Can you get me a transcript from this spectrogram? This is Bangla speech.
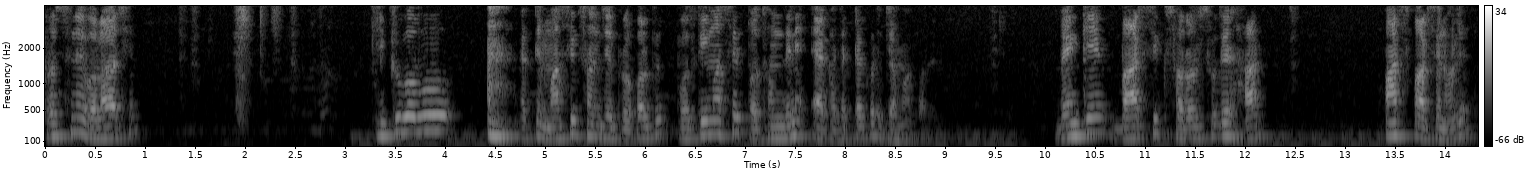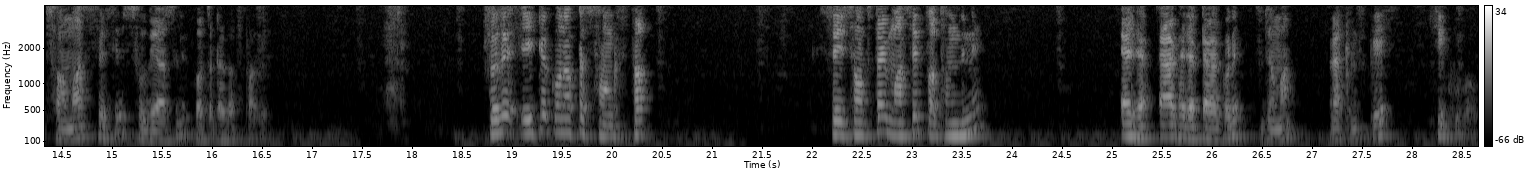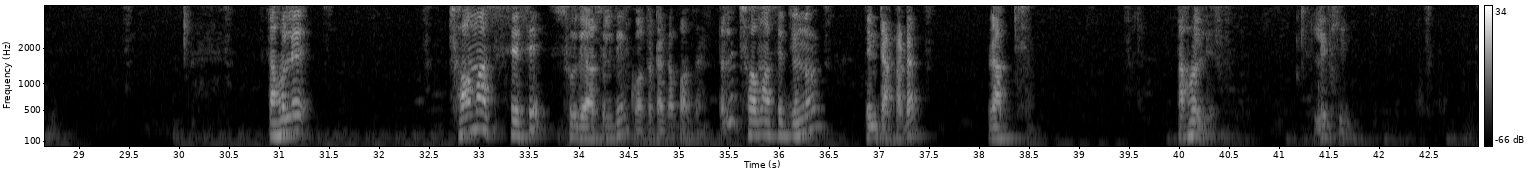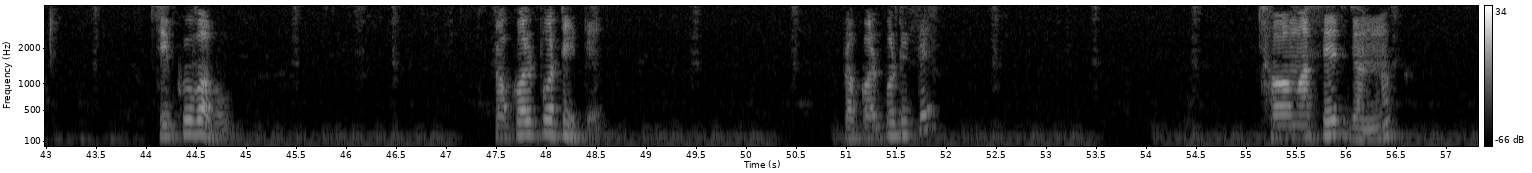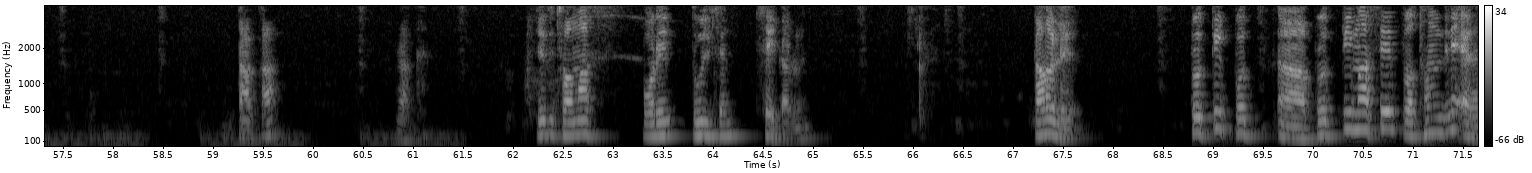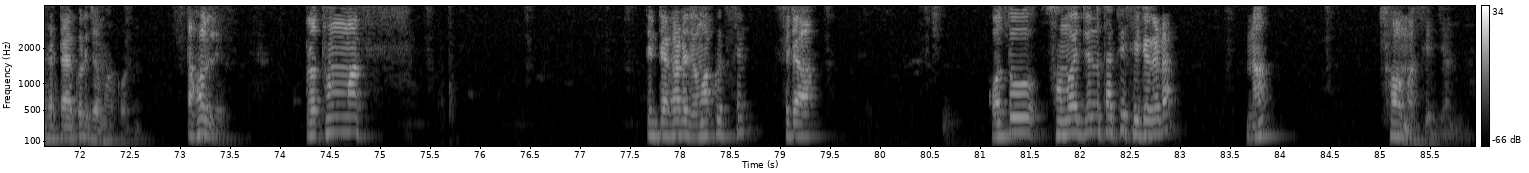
প্রশ্নে বলা আছে চিকুবাবু একটি মাসিক সঞ্চয় প্রকল্পে প্রতি মাসে প্রথম দিনে এক হাজার টাকা করে জমা করেন। ব্যাংকে বার্ষিক সরল সুদের হার পাঁচ পার্সেন্ট হলে ছ মাস শেষে সুদে আসলে কত টাকা পাবে? তাহলে এইটা কোনো একটা সংস্থা? সেই সংস্থায় মাসের প্রথম দিনে এক হাজার- টাকা করে জমা রাখেন কে? চিকুবাবু তাহলে ছ মাস শেষে সুদে আসলে তিনি কত টাকা পাবেন? তাহলে ছ মাসের জন্য তিনি টাকাটা রাখছেন তাহলে লিখি, চিকুবাবু, প্রকল্পটিতে প্রকল্পটিতে ছ মাসের জন্য টাকা রাখেন যেহেতু ছ মাস পরে তুলছেন, সেই কারণে। তাহলে প্রতি প্রত- মাসের প্রথম দিনে এক হাজার টাকা করে জমা করুন। তাহলে প্রথম মাস তিনি টাকাটা জমা করছেন, সেটা কত সময়ের জন্য থাকছে সেই টাকাটা? না, ছ মাসের জন্য।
